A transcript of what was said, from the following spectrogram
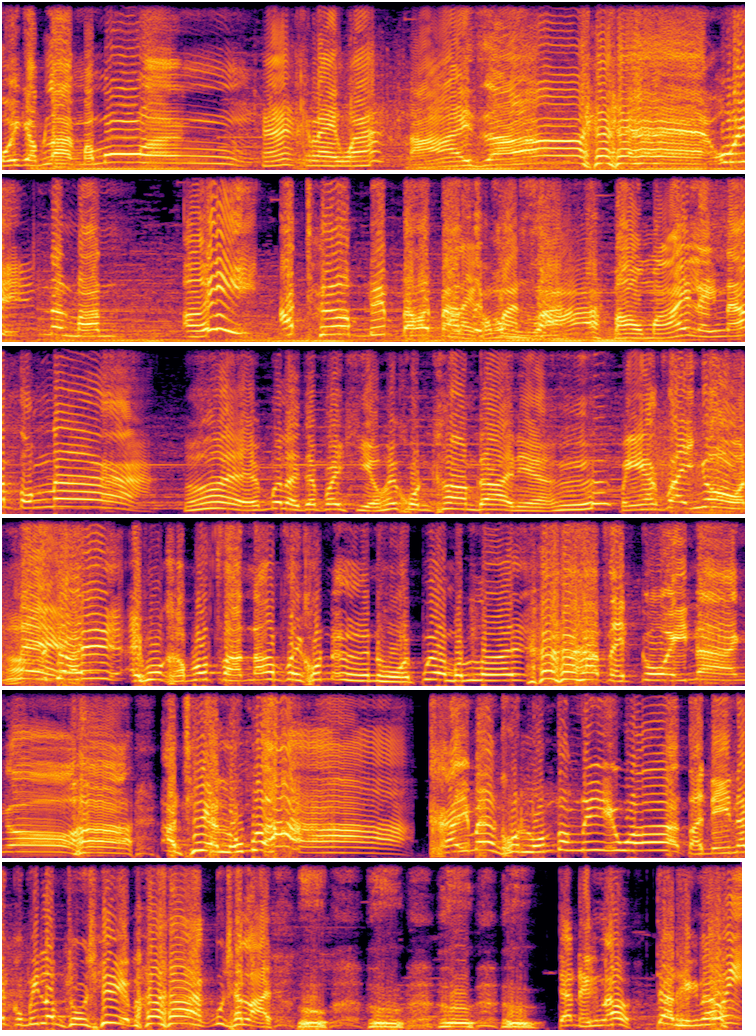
คุยกับลากมะม่วง ฮะ ใครวะ ตายซะ อุ้ย นั่นมัน เอ้ยอัดเทิบดิฟร้อยแปดอะไรสิบของอมันงวะศาเป้าหมายแหล่งน้ำตรงหน้า เฮ้ย เมื่อไหร่จะไฟเขียวให้คนข้ามได้เนี่ยฮึเปียกใส่โง่แน่ใช่ไอพวกขับรถสาดน้ำใส่คนอื่นโหยเปื้อนหมดเลย เสร็จกูไอ้หน้าโง่อาเชียนหลุมอะใค รแม่งคนหลุมตรงนี้วะแต่ดีนะกูมีล่มชูชีพ กูฉลาดจะถึงแล้วจะถึงแล้วเฮ้ย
